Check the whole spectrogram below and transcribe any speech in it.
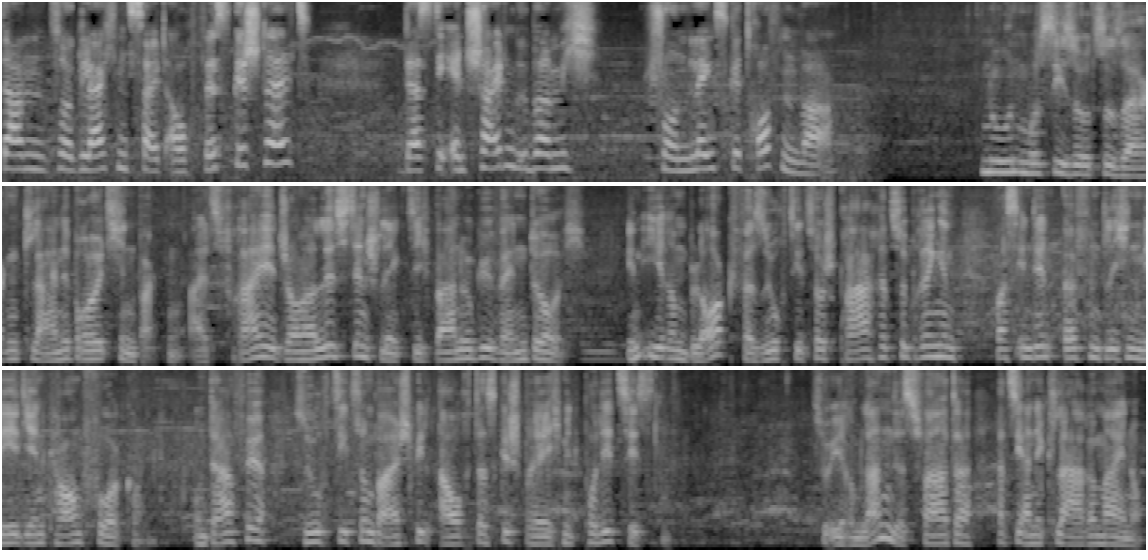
dann zur gleichen Zeit auch festgestellt, dass die Entscheidung über mich schon längst getroffen war. Nun muss sie sozusagen kleine Brötchen backen. Als freie Journalistin schlägt sich Banu Güven durch. In ihrem Blog versucht sie zur Sprache zu bringen, was in den öffentlichen Medien kaum vorkommt. Und dafür sucht sie zum Beispiel auch das Gespräch mit Polizisten. Zu ihrem Landesvater hat sie eine klare Meinung.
